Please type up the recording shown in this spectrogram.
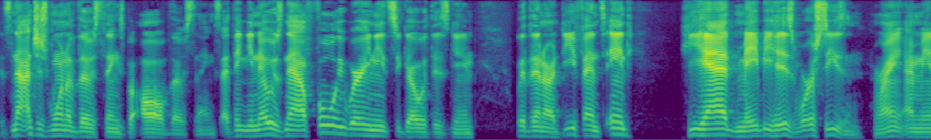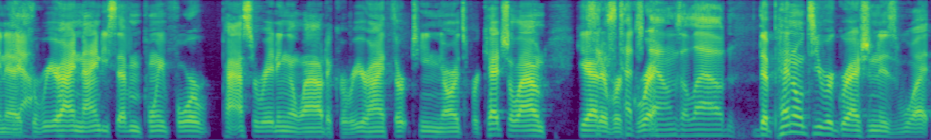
It's not just one of those things, but all of those things. I think he knows now fully where he needs to go with his game within our defense. And he had maybe his worst season, right? I mean, a yeah. career high 97.4 passer rating allowed, a career high 13 yards per catch allowed. He had Six a regression. touchdowns allowed. The penalty regression is what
